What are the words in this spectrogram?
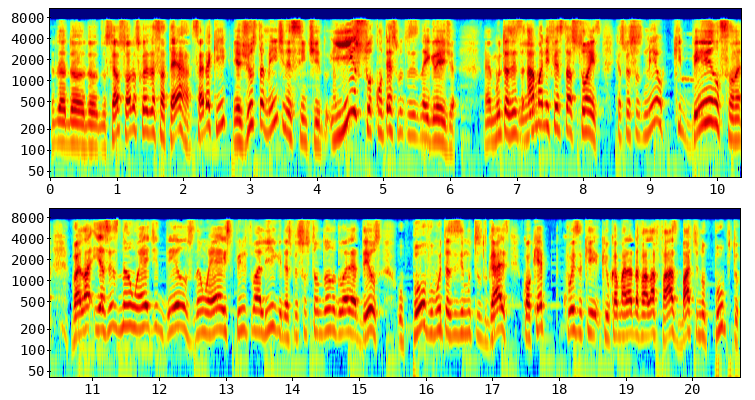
do, do, do, do, céu, só das coisas dessa terra, sai daqui. E é justamente nesse sentido. E isso acontece muitas vezes na igreja. É, muitas vezes Sim. há manifestações que as pessoas, meu, que benção, né? Vai lá e às vezes não é de Deus, não é espírito maligno, as pessoas estão dando glória a Deus. O povo, muitas vezes, em muitos lugares, qualquer coisa que, que o camarada vai lá, faz, bate no púlpito.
